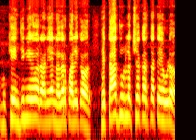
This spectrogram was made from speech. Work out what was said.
मुख्य इंजिनियरवर आणि या नगरपालिकावर. हे का दुर्लक्ष करतात ते एवढं?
